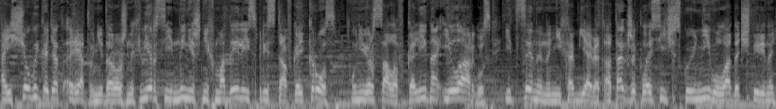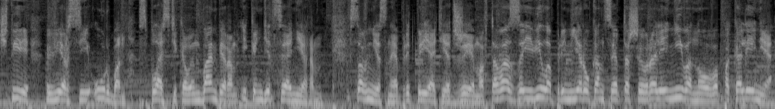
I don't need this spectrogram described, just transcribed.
А еще выкатят ряд внедорожных версий нынешних моделей с приставкой Cross, универсалов Калина и Largus, и цены на них объявят, а также классическую Ниву Лада 4 на 4 в версии Urban с пластиковым бампером и кондиционером. Совместное предприятие GM АвтоВАЗ заявило премьеру концепта Chevrolet Niva нового поколения.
